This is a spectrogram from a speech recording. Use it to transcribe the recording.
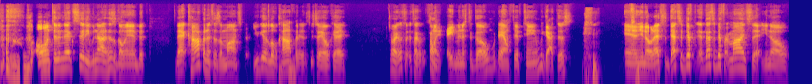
Mm-hmm. on to the next city. We're not, this is going to end, but that confidence is a monster. You get a little mm-hmm. confidence, you say, okay, all right, it's, it's like it's only eight minutes to go. We're down 15. We got this. and you know, that's that's a different that's a different mindset. You know,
